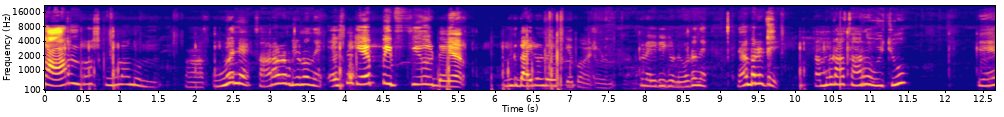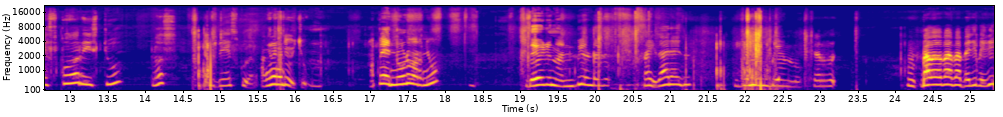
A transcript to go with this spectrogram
സാറുണ്ടോ സ്കൂളാന്ന് തോന്നുന്നു. സ്കൂൾ തന്നെ. സാറാണ് പിടിക്കണമെന്നേ എസ്കേപ്പ് ഇഫ് യു ഡെയർ നമുക്ക് ധൈര്യം ഉണ്ട് എസ്കേപ്പ് നിന്ന്. ഇവിടെ ഞാൻ പറയട്ടെ. നമ്മളോട് ആ സാറ് ചോദിച്ചു A square is two plus the square അങ്ങനെ അങ്ങനെ ചോദിച്ചു. അപ്പൊ എന്നോട് പറഞ്ഞു ഇതേ ഒരു നൻപി ഉണ്ടല്ലോ. ആ ഇതാരാ ഇത്? ഇതൊരു നൻപിയാണല്ലോ. ചെറു. വരി വരി.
